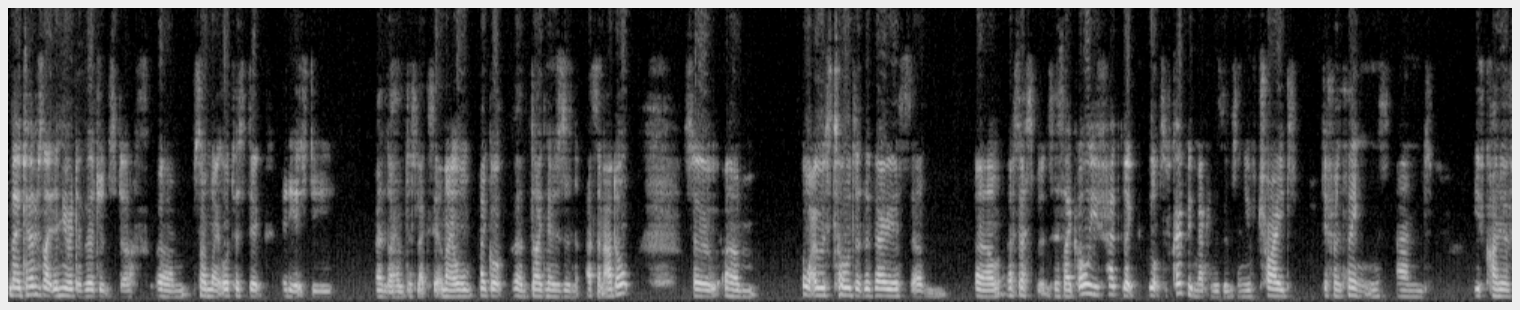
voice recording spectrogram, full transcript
but in terms of like the neurodivergent stuff, um, so I'm like autistic, ADHD, and I have dyslexia, and I all I got uh, diagnosed as an, as an adult. So um, what I was told at the various um, uh, assessments is like, oh, you've had like lots of coping mechanisms, and you've tried different things, and you've kind of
